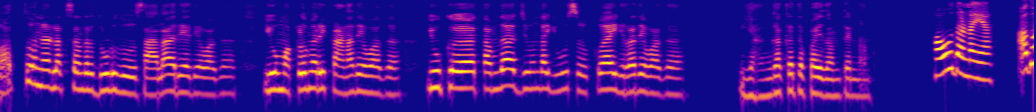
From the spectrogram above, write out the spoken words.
ಹತ್ತು ಹನ್ನೆರಡು ಲಕ್ಷ ಅಂದ್ರೆ ದುಡ್ದು ಸಾಲ ಅರಿಯೋದು ಯಾವಾಗ? ಇವು ಮಕ್ಳು ಮರಿ ಕಾಣೋದು ಯಾವಾಗ? ಇವಕ್ಕೆ ತಮ್ದ ಜೀವನದಾಗ ಇವು ಸುಖವಾಗಿರೋದು ಯಾವಾಗ? ಹೆಂಗಾಕತ್ತಪ್ಪ ಇದಂತೆ ನಾನು? ಹೌದಣ್ಣಯ್ಯ ಅದು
